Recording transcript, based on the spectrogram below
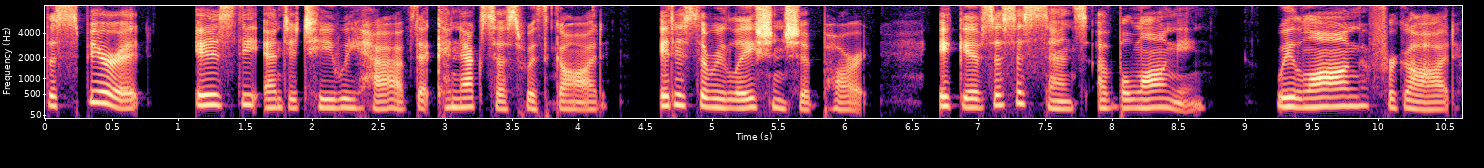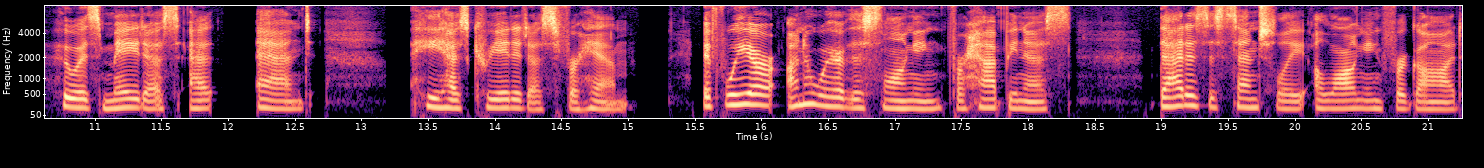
The Spirit is the entity we have that connects us with God. It is the relationship part. It gives us a sense of belonging. We long for God who has made us at, and He has created us for Him. If we are unaware of this longing for happiness, that is essentially a longing for God,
